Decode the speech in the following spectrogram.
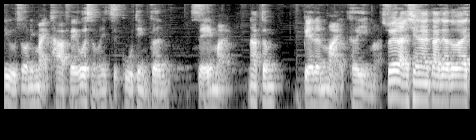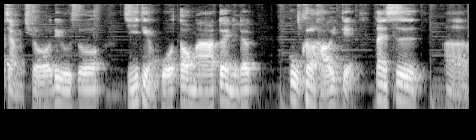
例如说，你买咖啡，为什么你只固定跟谁买？那跟别人买可以吗？虽然现在大家都在讲求，例如说几点活动啊，对你的顾客好一点，但是呃，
